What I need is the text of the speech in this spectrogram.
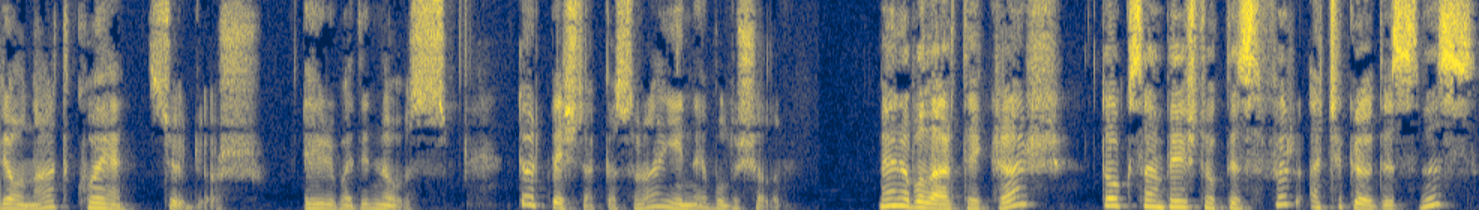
Leonard Cohen söylüyor. Everybody Knows. 4-5 dakika sonra yine buluşalım. Merhabalar tekrar. 95.0 Açık Radyo'dasınız.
